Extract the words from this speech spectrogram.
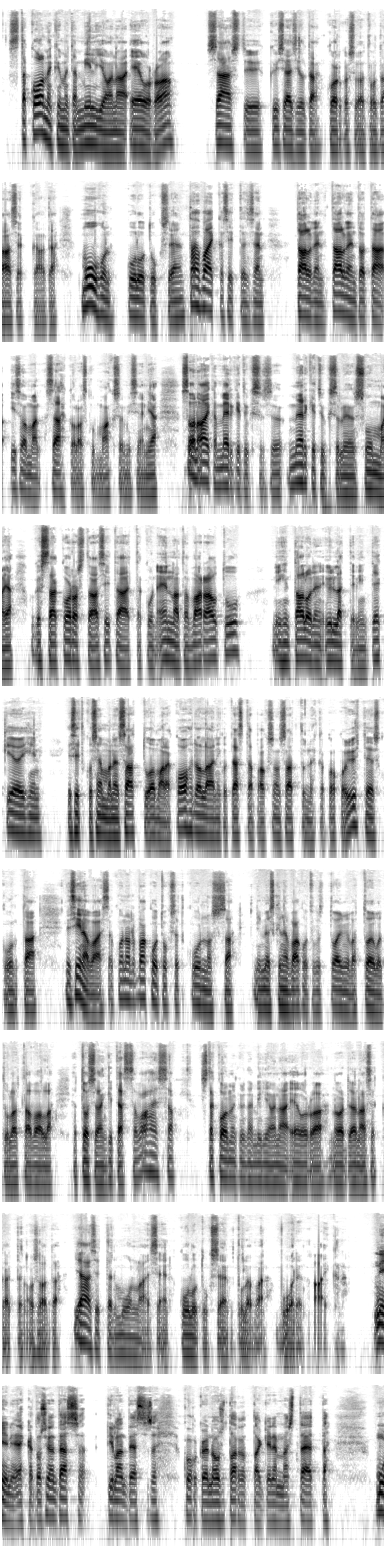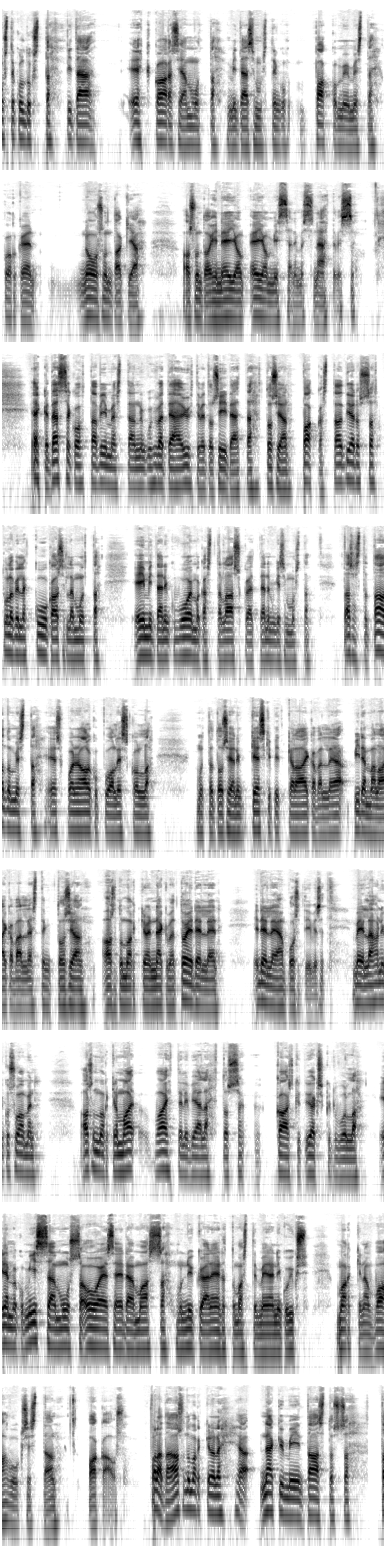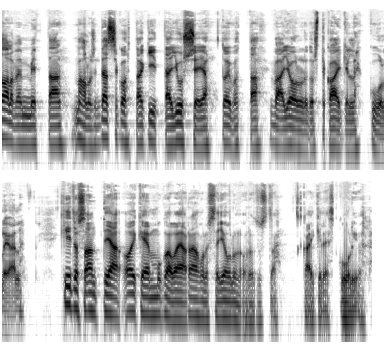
130 miljoonaa euroa säästyy kyseisiltä korkosuojatulta asiakkailta muuhun kulutukseen tai vaikka sitten sen talven, talven tota isomman sähkölaskun maksamiseen. Ja se on aika merkityksellinen, merkityksellinen summa ja oikeastaan korostaa sitä, että kun ennalta varautuu niihin talouden yllättäviin tekijöihin – ja sitten kun semmoinen sattuu omalla kohdallaan, niin kuin tässä tapauksessa on sattunut ehkä koko yhteiskuntaan, niin siinä vaiheessa, kun on vakuutukset kunnossa, niin myöskin ne vakuutukset toimivat toivotulla tavalla. Ja tosiaankin tässä vaiheessa 130 miljoonaa euroa Nordean asiakkaiden osalta jää sitten muunlaiseen kulutukseen tulevan vuoden aikana. Niin, ehkä tosiaan tässä tilanteessa se korkojen nousu tarkoittaa enemmän sitä, että muusta kulutuksesta pitää ehkä karsia, mutta mitä semmoista niin pakkomyymistä korkean nousun takia asuntoihin ei ole, ei ole missään nimessä nähtävissä. Ehkä tässä kohtaa viimeistään on niin hyvä tehdä yhteenveto siitä, että tosiaan pakkasta on tiedossa tuleville kuukausille, mutta ei mitään niin voimakasta laskua, että enemmänkin semmoista tasasta taantumista ensi vuoden alkupuoliskolla, mutta tosiaan niin keskipitkällä aikavälillä ja pidemmällä aikavälillä sitten tosiaan asuntomarkkinoiden näkymät on edelleen, edelleen ihan positiiviset. Meillä on niin Suomen asuntomarkkina vaihteli vielä tuossa 80-90-luvulla enemmän kuin missään muussa OECD-maassa, mutta nykyään ehdottomasti meidän niin yksi markkinan vahvuuksista on vakaus. Palataan asuntomarkkinoille ja näkymiin taas tuossa talven mittaan. Mä haluaisin tässä kohtaa kiittää Jussia ja toivottaa hyvää joulunotusta kaikille kuulijoille. Kiitos Antti ja oikein mukavaa ja rauhallista joulun odotusta kaikille kuulijoille.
